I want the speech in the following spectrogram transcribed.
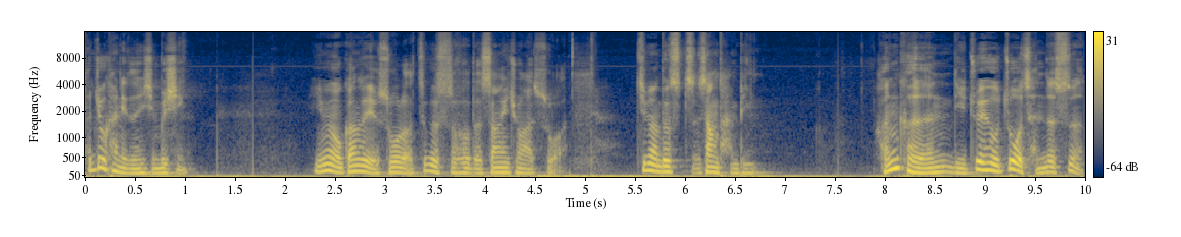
他就看你人行不行。因为我刚才也说了，这个时候的商业计划书啊，基本上都是纸上谈兵，很可能你最后做成的事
